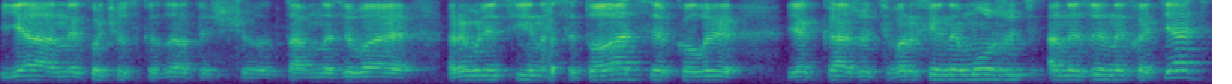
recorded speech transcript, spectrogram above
Я не хочу сказати, що там називає революційна ситуація, коли, як кажуть, верхи не можуть, а низи не хотять.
